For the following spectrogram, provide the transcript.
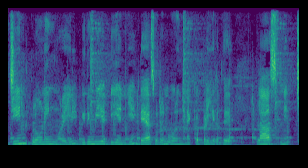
ஜீன் குளோனிங் முறையில் விரும்பிய டிஎன்ஏ டேஸுடன் ஒருங்கிணைக்கப்படுகிறது. பிளாஸ்மிட்.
